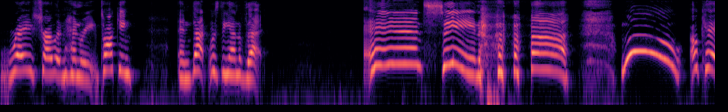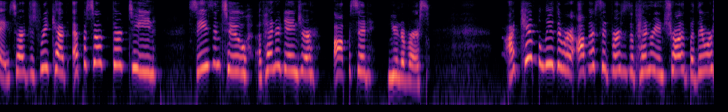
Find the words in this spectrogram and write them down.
Ray, Charlotte, and Henry talking. And that was the end of that. And scene! Woo! Okay, so I just recapped episode 13, season 2 of Henry Danger, Opposite Universe. I can't believe there were opposite versions of Henry and Charlotte, but they were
